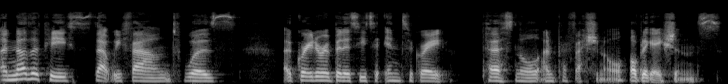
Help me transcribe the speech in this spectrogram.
Another piece that we found was a greater ability to integrate personal and professional obligations.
